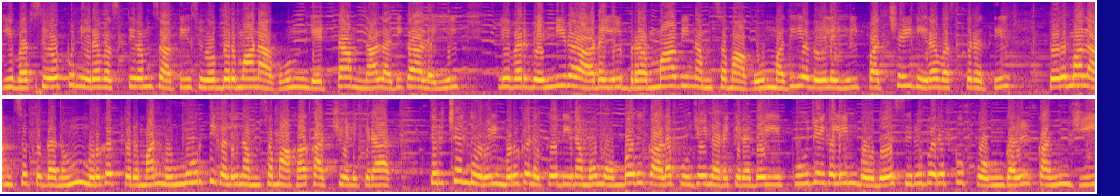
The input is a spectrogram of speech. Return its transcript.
இவர் சிவப்பு நிற வஸ்திரம் சாத்தி சிவபெருமானாகவும் எட்டாம் நாள் அதிகாலையில் இவர் வெண்ணிற ஆடையில் பிரம்மாவின் அம்சமாகவும் மதிய வேளையில் பச்சை நிற வஸ்திரத்தில் பெருமாள் அம்சத்துடனும் முருகப்பெருமான் மும்மூர்த்திகளின் அம்சமாக காட்சியளிக்கிறார். திருச்செந்தூரில் முருகனுக்கு தினமும் ஒன்பது கால பூஜை நடக்கிறது. இப்பூஜைகளின் போது சிறுபருப்பு பொங்கல் கஞ்சி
